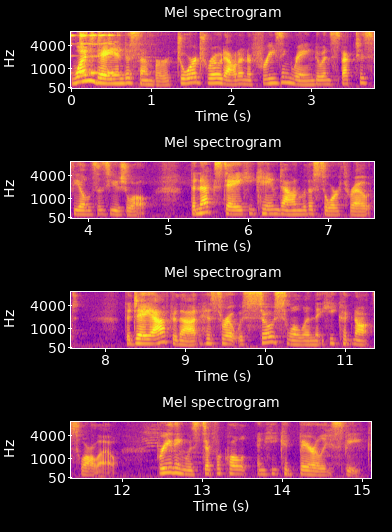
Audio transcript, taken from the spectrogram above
One day in December, George rode out in a freezing rain to inspect his fields as usual. The next day, he came down with a sore throat. The day after that, his throat was so swollen that he could not swallow. Breathing was difficult and he could barely speak.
